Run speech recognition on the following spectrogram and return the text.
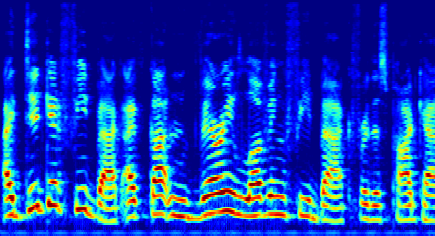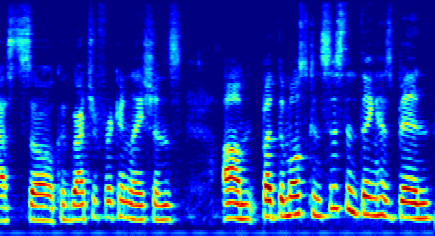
I did get feedback. I've gotten very loving feedback for this podcast. So congratulations. Um, but the most consistent thing has been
